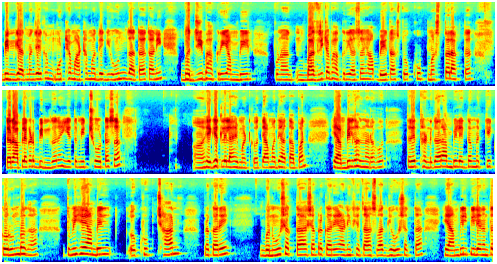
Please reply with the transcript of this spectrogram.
बिनग्यात म्हणजे एका मोठ्या माठामध्ये घेऊन जातात आणि भज्जी भाकरी आंबील पुन्हा बाजरीच्या भाकरी असा हा बेत असतो खूप मस्त लागतात. तर आपल्याकडं बिनगं नाही आहे तर मी छोटंसं हे घेतलेलं आहे मटकं. त्यामध्ये आता आपण हे आंबील घालणार आहोत. तर हे थंडगार आंबील एकदम नक्की करून बघा. तुम्ही हे आंबील खूप छान प्रकारे बनवू शकता अशा प्रकारे आणि ह्याचा आस्वाद घेऊ शकता. हे आंबील पिल्यानंतर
